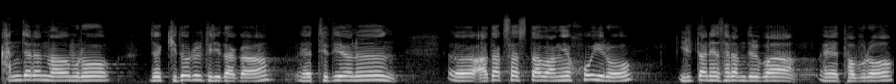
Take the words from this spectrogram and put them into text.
간절한 마음으로 이제 기도를 드리다가 예, 드디어는 어, 아닥사스다 왕의 호의로 일단의 사람들과 예, 더불어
